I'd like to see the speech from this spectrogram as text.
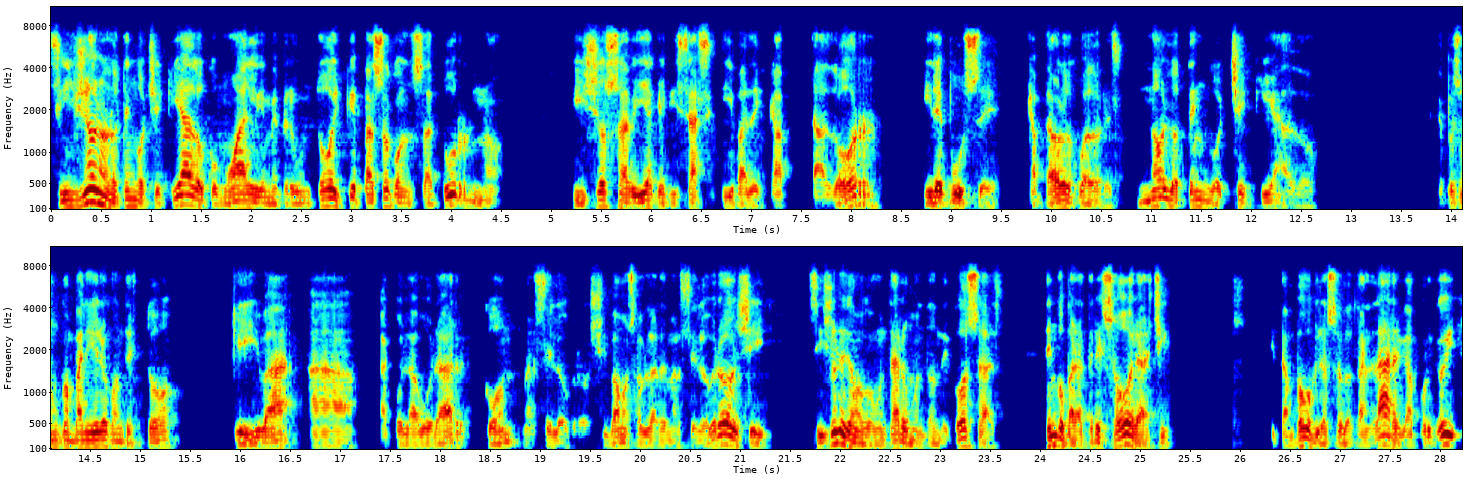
Si yo no lo tengo chequeado, como alguien me preguntó, ¿y qué pasó con Saturno? Y yo sabía que quizás iba de captador y le puse captador de jugadores. No lo tengo chequeado. Después un compañero contestó que iba a, colaborar con Marcelo Broggi. Vamos a hablar de Marcelo Broggi. Si yo le tengo que contar un montón de cosas, tengo para tres horas, chicos, y tampoco quiero hacerlo tan larga, porque hoy,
